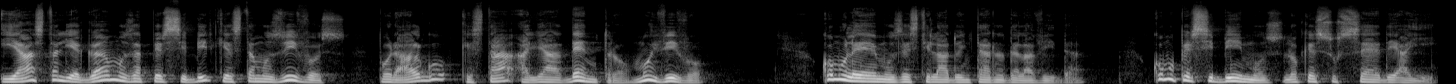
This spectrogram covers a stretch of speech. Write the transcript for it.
e hasta chegamos a perceber que estamos vivos por algo que está allá dentro, muito vivo. Como leemos este lado interno da vida? Como percebimos o que sucede aí?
